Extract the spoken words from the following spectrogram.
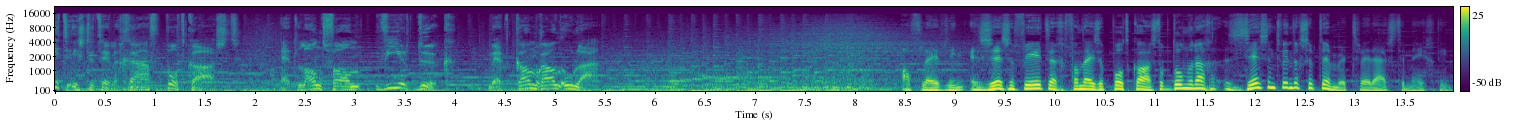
Dit is de Telegraaf podcast. Het land van Wierduk met Kamran Oela. Aflevering 46 van deze podcast op donderdag 26 september 2019.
